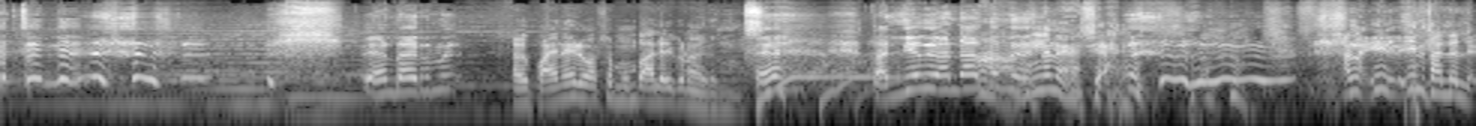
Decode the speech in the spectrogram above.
അച്ഛനെ വേണ്ടായിരുന്നു. അത് പതിനേഴ് വർഷം മുമ്പ് ആലോചിക്കണമായിരുന്നു? തല്ലിയത് വേണ്ടായിരുന്നു അങ്ങനെ. അല്ല ഇ- ഇനി തല്ലല്ലേ.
